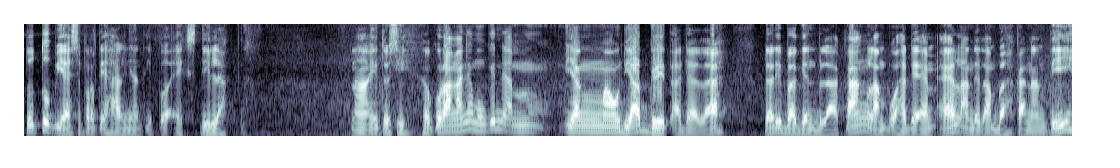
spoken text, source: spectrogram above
tutup ya seperti halnya tipe X Dilac. Nah itu sih kekurangannya mungkin yang, yang mau di upgrade adalah dari bagian belakang lampu HDML Anda tambahkan nanti.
